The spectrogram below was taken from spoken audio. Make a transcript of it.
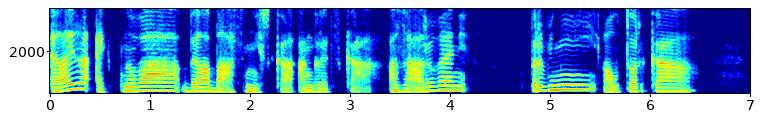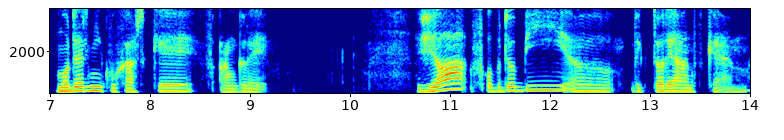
Eliza Actnová byla básnířka anglická a zároveň první autorka moderní kuchařky v Anglii. Žila v období uh, viktoriánském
